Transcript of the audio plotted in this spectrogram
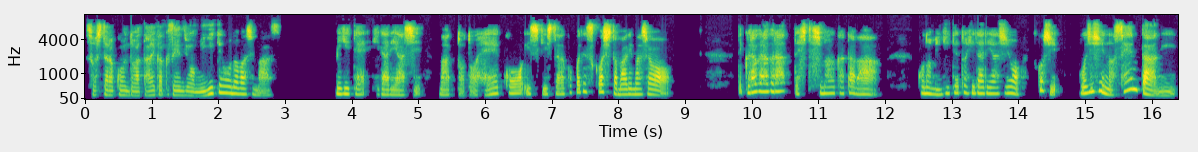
そしたら今度は対角線上右手を伸ばします。右手、左足、マットと平行を意識したらここで少し止まりましょう。で、ぐらぐらぐらってしてしまう方は、この右手と左足を少しご自身のセンターに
